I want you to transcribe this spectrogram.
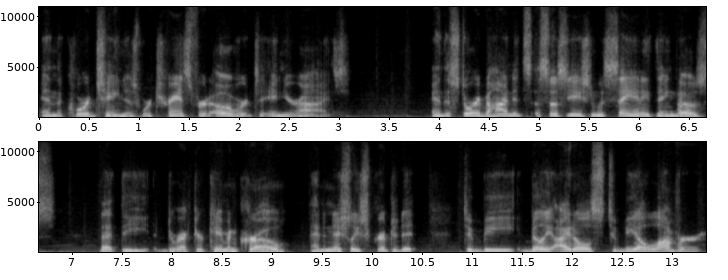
and the chord changes, were transferred over to In Your Eyes. And the story behind its association with Say Anything goes that the director Cameron Crowe had initially scripted it to be Billy Idol's To Be a Lover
